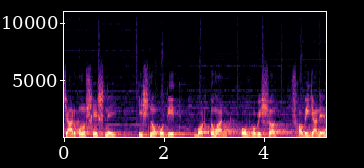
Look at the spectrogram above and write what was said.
যার কোনো শেষ নেই। কৃষ্ণ অতীত, বর্তমান ও ভবিষ্যৎ সবই জানেন।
